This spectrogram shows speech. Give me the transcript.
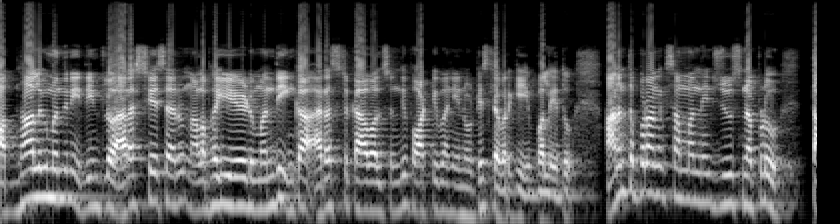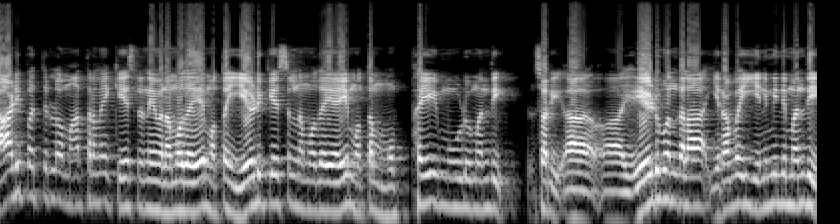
పద్నాలుగు మందిని దీంట్లో అరెస్ట్ చేశారు. నలభై ఏడు మంది ఇంకా అరెస్ట్ కావాల్సి ఉంది ఫార్టీ వన్ ఈ నోటీసులు ఎవరికి ఇవ్వలేదు. అనంతపురానికి సంబంధించి చూసినప్పుడు తాడిపత్రిలో మాత్రమే కేసులు అనేవి నమోదయ్యాయి. మొత్తం ఏడు కేసులు నమోదయ్యాయి. మొత్తం ముప్పై మూడు మంది సారీ ఏడు వందల ఇరవై ఎనిమిది మంది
